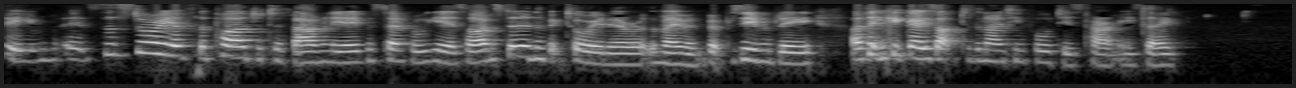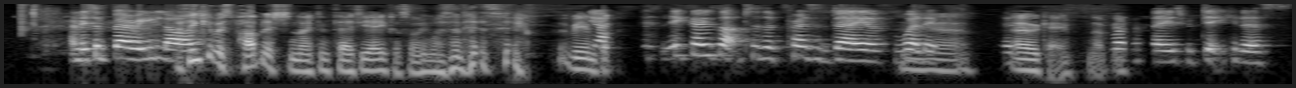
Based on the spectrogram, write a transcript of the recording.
theme. It's the story of the Pargiter family over several years. So I'm still in the Victorian era at the moment, but presumably, I think it goes up to the 1940s apparently. So, and it's a very large. I think it was published in 1938 or something, wasn't it? So, yeah, it, it goes up to the present day of when it yeah. Okay, lovely. one of those ridiculous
